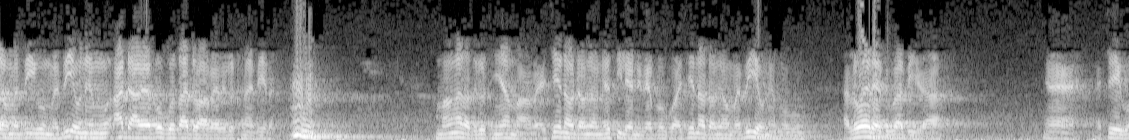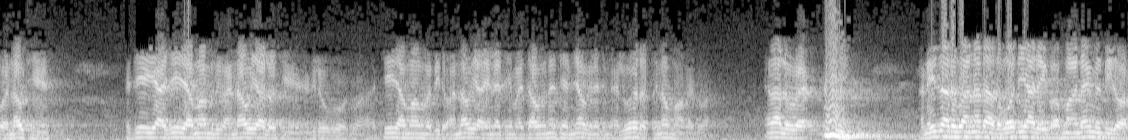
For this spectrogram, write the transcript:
လို့မသိဘူးမသိုံနဲ့မူအတ္တပဲပုဂ္ဂိုလ်သတ္တဝါပဲလို့ထင်နေသေးတာမှန်ကတော့ဒီလိုထင်ရမှာပဲအရှင်းတော့တောင်တောင်မျက်စိလည်းနေတဲ့ပုဂ္ဂိုလ်အရှင်းတော့တောင်တောင်မသိုံနဲ့မဟုတ်ဘူးအလွဲတဲ့သူကသိတာအဲအရှိကိုအနောက်ထင်အရှိရအရှိရမှမသိအနောက်ရလို့ထင်ဒီလိုကိုသူကအရှိရမှမသိတော့အနောက်ရရင်လည်းထင်မယ်တောင်ရင်လည်းထင်မြောက်ရင်လည်းထင်အလွဲတော့ထင်တော့မှာပဲသူကအဲလိုပဲ အနိစ္စဒုက္ခအနတ္တသဘောတရားတွေကိုအမှန်တိုင်းမသိတော့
